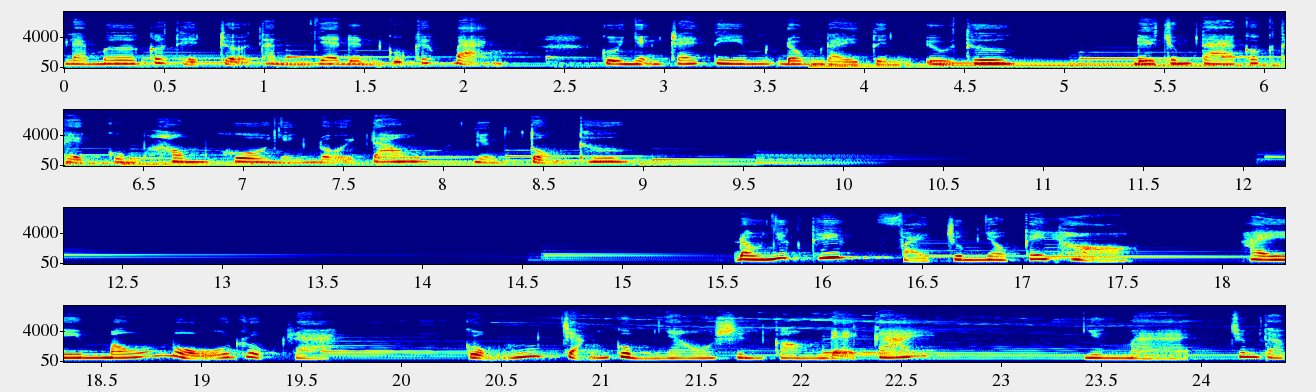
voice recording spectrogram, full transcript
là mơ có thể trở thành gia đình của các bạn, của những trái tim đông đầy tình yêu thương để chúng ta có thể cùng hong khô những nỗi đau, những tổn thương. Đâu nhất thiết phải chung nhau cái họ, hay máu mủ ruột rà cũng chẳng cùng nhau sinh con đẻ cái. Nhưng mà chúng ta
